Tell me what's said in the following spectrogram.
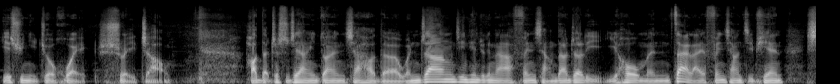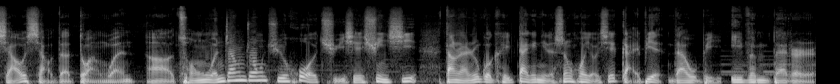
也许你就会睡着。好的，这是这样一段小小的文章，今天就跟大家分享到这里。以后我们再来分享几篇小小的短文啊，从文章中去获取一些讯息。当然，如果可以带给你的生活有一些改变，that would be even better。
